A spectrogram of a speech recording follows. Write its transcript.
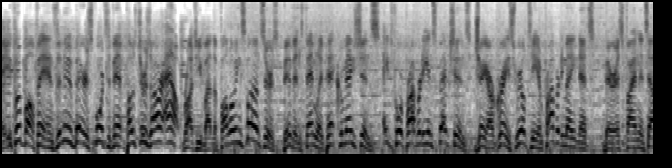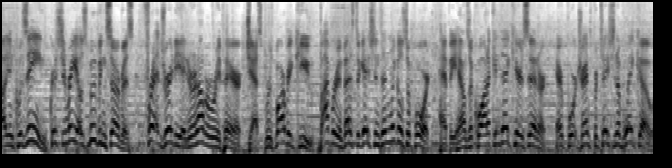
Hey, football fans, the new Bears sports event posters are out. Brought to you by the following sponsors Bivens Family Pet Cremations, H4 Property Inspections, JR Grace Realty and Property Maintenance, Barris Fine Italian Cuisine, Christian Rios Moving Service, Fred's Radiator and Auto Repair, Jasper's Barbecue, Viper Investigations and Legal Support, Happy Hounds Aquatic and Daycare Center, Airport Transportation of Waco,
